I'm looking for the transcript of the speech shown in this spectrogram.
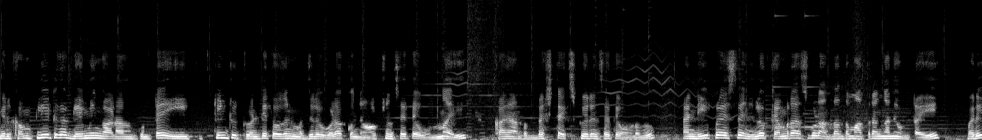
మీరు కంప్లీట్గా గేమింగ్ ఆడాలనుకుంటే ఈ ఫిఫ్టీన్ టు ట్వంటీ థౌసండ్ మధ్యలో కూడా కొన్ని ఆప్షన్స్ అయితే ఉన్నాయి. కానీ అంత బెస్ట్ ఎక్స్పీరియన్స్ అయితే ఉండదు. అండ్ ఈ ప్రైస్ రేంజ్లో కెమెరాస్ కూడా అంతంత మాత్రంగానే ఉంటాయి. మరి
